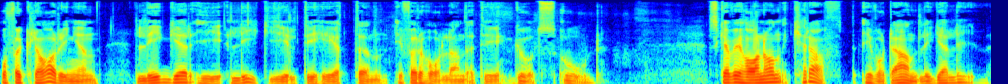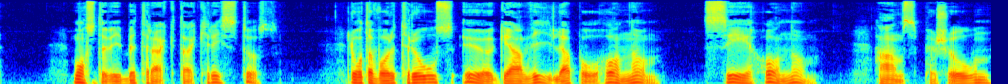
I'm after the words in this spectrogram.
Och förklaringen ligger i likgiltigheten i förhållande till Guds ord. Ska vi ha någon kraft i vårt andliga liv måste vi betrakta Kristus. Låta vår tros öga vila på honom. Se honom, hans person,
